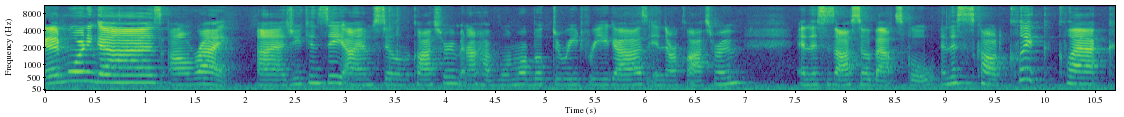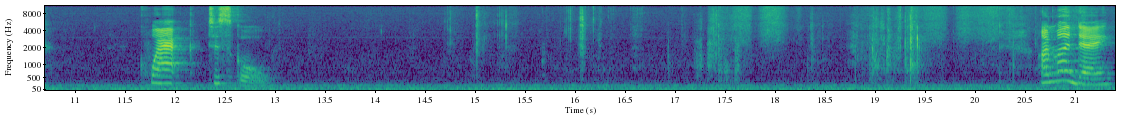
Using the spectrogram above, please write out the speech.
Good morning, guys. All right. Uh, as you can see, I am still in the classroom, and I have one more book to read for you guys in our classroom. And this is also about school. And this is called Click, Clack, Quack to School. On Monday,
